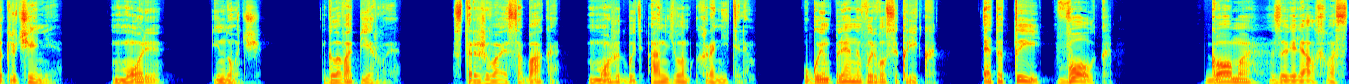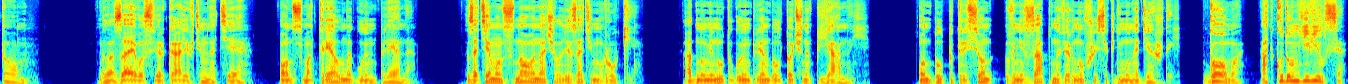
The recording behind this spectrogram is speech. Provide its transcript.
Заключение. Море и ночь. Глава первая. Сторожевая собака может быть ангелом-хранителем. У Гуимплена вырвался крик. «Это ты, волк!» Гома завилял хвостом. Глаза его сверкали в темноте. Он смотрел на Гуимплена. Затем он снова начал лизать ему руки. Одну минуту Гуимплен был точно пьяный. Он был потрясен внезапно вернувшейся к нему надеждой. «Гома! Откуда он явился?»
